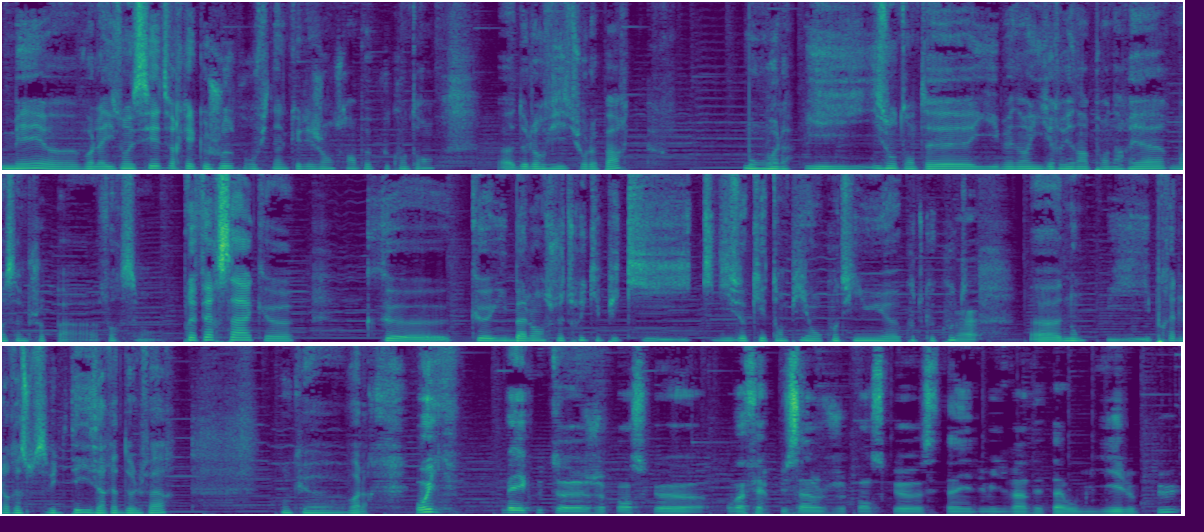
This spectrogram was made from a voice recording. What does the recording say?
Mais euh, voilà, ils ont essayé de faire quelque chose pour au final que les gens soient un peu plus contents euh, de leur visite sur le parc. Bon voilà, ils, ils ont tenté, ils, maintenant ils reviennent un peu en arrière. Moi ça me choque pas forcément. Je préfère ça que que qu'ils balancent le truc et puis qu'ils qu'ils disent ok tant pis on continue euh, coûte que coûte. Ouais. Euh, non, ils, prennent leurs responsabilités, ils arrêtent de le faire. Donc euh, voilà. Oui. Mais écoute, euh, je pense que on va faire plus simple. Je pense que cette année 2020 est à oublier le plus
